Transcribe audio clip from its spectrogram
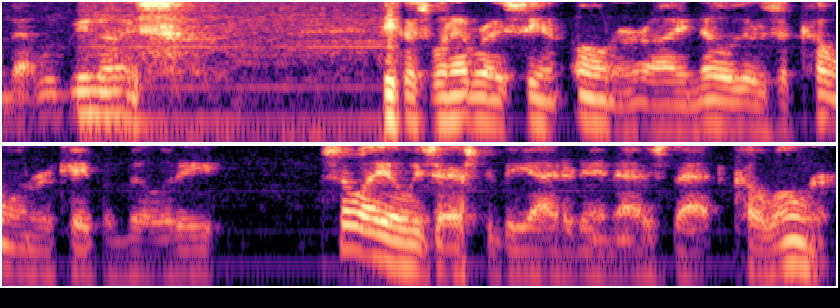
That would be nice. Because whenever I see an owner, I know there's a co owner capability. So I always ask to be added in as that co owner.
